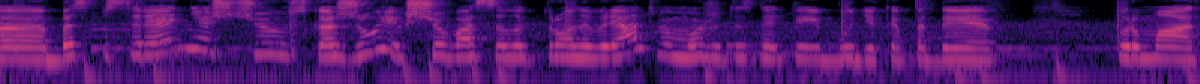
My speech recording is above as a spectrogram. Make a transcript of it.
Е, Безпосередньо, що скажу, якщо у вас електронний варіант, ви можете знайти будь-який PDF формат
